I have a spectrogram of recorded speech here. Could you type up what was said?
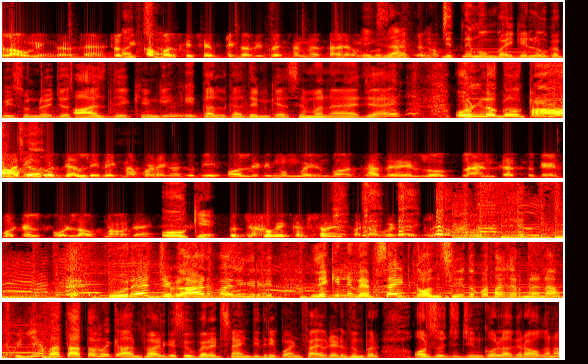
अलाउ नहीं करते हैं। क्योंकि अच्छा। कपल्स की सेफ्टी का भी क्वेश्चन रहता है जितने मुंबई के लोग अभी सुन रहे जो आज देखेंगे कि कल का दिन कैसे मनाया जाए उन लोगों के हाँ, आज जो जल्दी देखना पड़ेगा क्योंकि ऑलरेडी मुंबई में बहुत सारे लोग प्लान कर चुके हैं होटल फोल्ड आउट ना हो जाए। ओके तो जो भी करना है फटाफट देख ले आप लोग। पूरे जुगाड़ बाजी करके। लेकिन वेबसाइट कौन सी है तो पता करना है ना। आपको ये बताता हूँ मैं कान फाड़ के सुपर हिट्स 93.5 रेड एफएम पर। और सोचो जिनको लग रहा होगा ना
